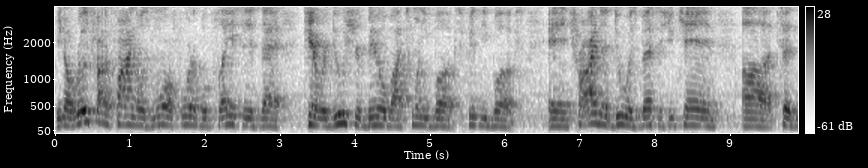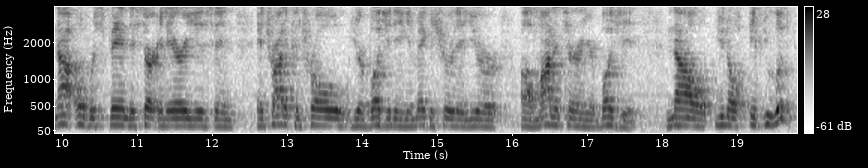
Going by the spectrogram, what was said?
You know, really try to find those more affordable places that can reduce your bill by 20 bucks, 50 bucks, and try to do as best as you can uh, to not overspend in certain areas and and try to control your budgeting and making sure that you're uh, monitoring your budget. Now, you know, if you look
